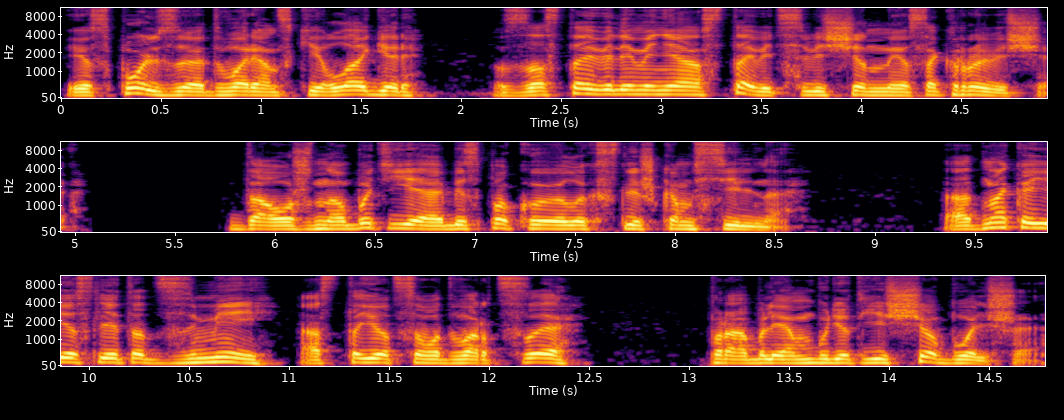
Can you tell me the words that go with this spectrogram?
используя дворянский лагерь, заставили меня оставить священные сокровища. Должно быть, я обеспокоил их слишком сильно. Однако, если этот змей остается во дворце, проблем будет еще больше.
